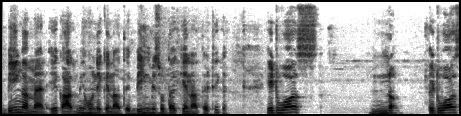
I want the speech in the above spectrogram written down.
बींग अ मैन एक आदमी होने के नाते बींग मिस होता है के नाते, ठीक है? It was it was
